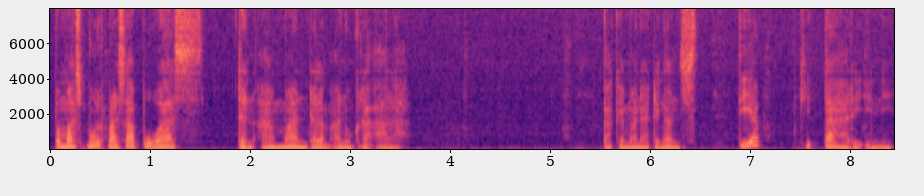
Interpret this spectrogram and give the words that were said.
pemazmur merasa puas dan aman dalam anugerah Allah. Bagaimana dengan setiap kita hari ini?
